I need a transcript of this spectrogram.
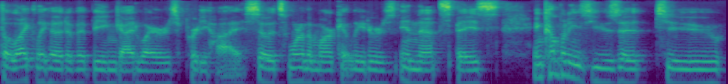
the likelihood of it being Guidewire is pretty high. So it's one of the market leaders in that space. And companies use it to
